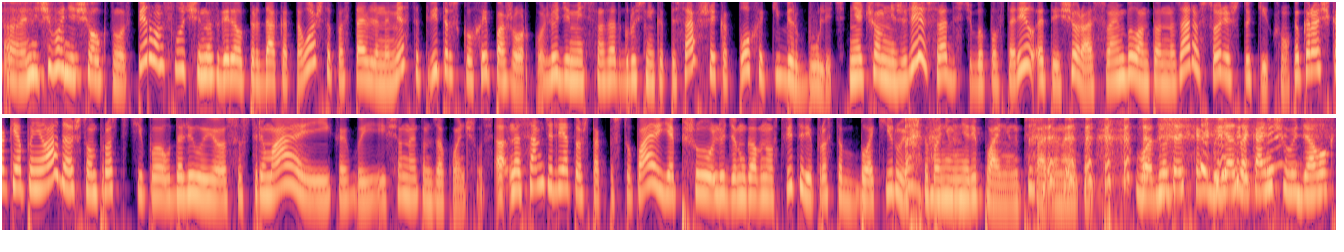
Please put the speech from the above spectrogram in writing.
А, Ничего не щелкнуло. В первом случае, но сгорел пердак от того, что поставили на место твиттерскую хайпажорку. Люди месяц назад грустненько писавшие, как плохо кибербулить. Ни о чем не жалею, с радостью бы повторил это еще раз. С вами был Антон Назаров, сори, что кикнул. Ну, короче, как я поняла, да, что он просто, типа, удалил ее со стрима, и как бы, и все на этом закончилось. А, на самом деле, я тоже так поступаю. Я пишу людям говно в Твиттере и просто блокирую чтобы они мне реплай не написали на это. Вот, ну, то есть, как бы, я заканчиваю диалог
